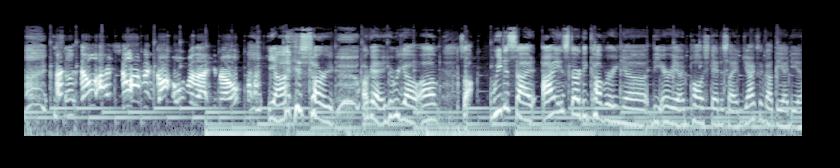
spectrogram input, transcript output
I still, I still haven't got over that. You know. yeah, sorry. Okay, here we go. Um, so we decide. I started covering uh the area in polished andesite, and Jackson got the idea.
